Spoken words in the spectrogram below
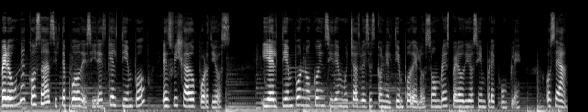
Pero una cosa sí te puedo decir es que el tiempo es fijado por Dios. Y el tiempo no coincide muchas veces con el tiempo de los hombres, pero Dios siempre cumple. O sea,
